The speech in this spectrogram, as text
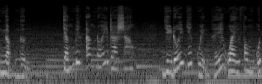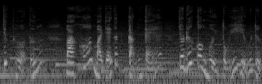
ngập ngừng, chẳng biết ăn nói ra sao. Vì đối với quyền thế quay phong của chức thừa tướng, bà khó mà giải thích cặn kẽ cho đứa con 10 tuổi hiểu được.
